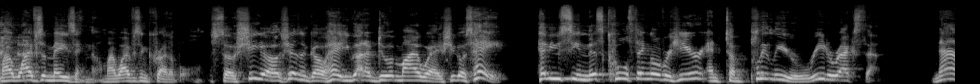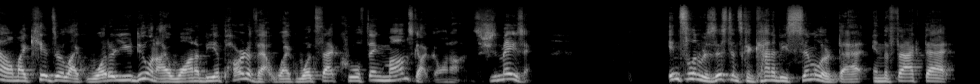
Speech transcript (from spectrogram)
my wife's amazing though. My wife is incredible. So she goes. She doesn't go. Hey, you got to do it my way. She goes. Hey, have you seen this cool thing over here? And completely redirects them. Now my kids are like, what are you doing? I want to be a part of that. Like, what's that cool thing mom's got going on? So she's amazing insulin resistance can kind of be similar to that in the fact that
